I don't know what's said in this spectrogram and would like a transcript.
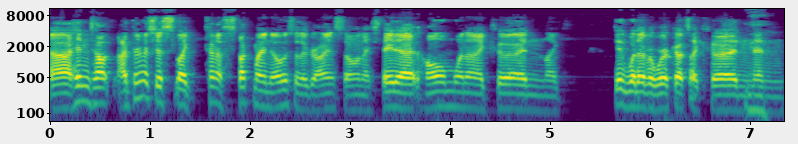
Uh, hidden talent. I pretty much just like kind of stuck my nose to the grindstone. I stayed at home when I could, and like did whatever workouts I could, and yeah. then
